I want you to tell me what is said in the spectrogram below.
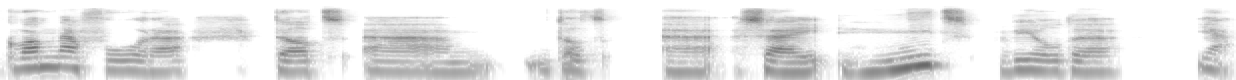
kwam naar voren dat, uh, dat uh, zij niet wilde ja,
